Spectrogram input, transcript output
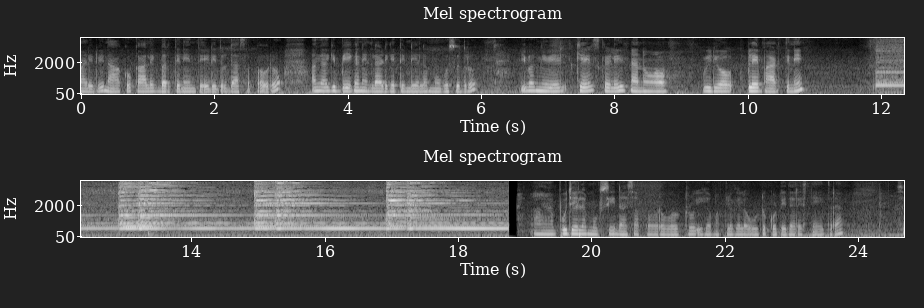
ಮಾಡಿದ್ವಿ. ನಾಲ್ಕು ಕಾಲಿಗೆ ಬರ್ತೀನಿ ಅಂತ ಹೇಳಿದರು ದಾಸಪ್ಪ ಅವರು. ಹಂಗಾಗಿ ಬೇಗನೆ ಎಲ್ಲ ಅಡುಗೆ, ತಿಂಡಿ ಎಲ್ಲ ಮುಗಿಸಿದ್ರು. ಇವಾಗ ನೀವು ಹೇಳಿ, ಕೇಳಿಸ್ಕೊಳ್ಳಿ, ನಾನು ವಿಡಿಯೋ ಪ್ಲೇ ಮಾಡ್ತೀನಿ. ಪೂಜೆ ಎಲ್ಲ ಮುಗಿಸಿ ದಾಸಪ್ಪ ಅವರು ಹೊರಟ್ರು ಈಗ ಮಕ್ಕಳಿಗೆಲ್ಲ ಊಟ ಕೊಟ್ಟಿದ್ದಾರೆ ಸ್ನೇಹಿತರ. ಸೊ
